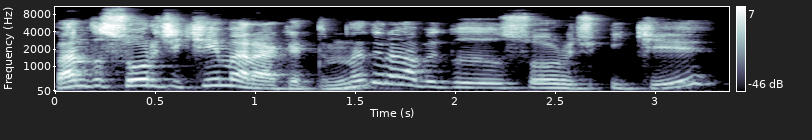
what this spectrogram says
Ben The Surge 2'yi merak ettim. Nedir abi The Surge 2?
